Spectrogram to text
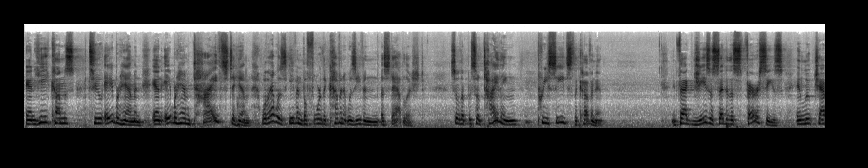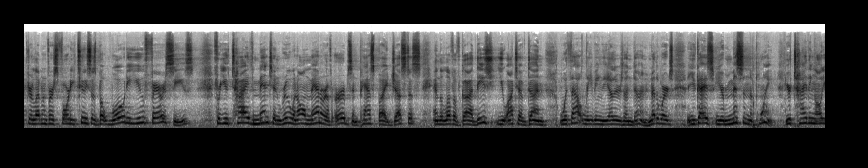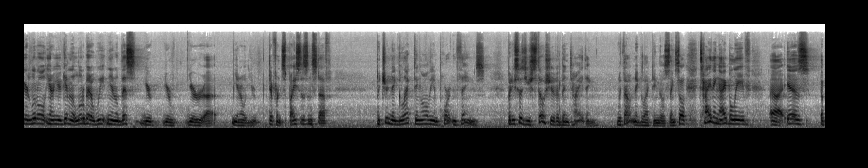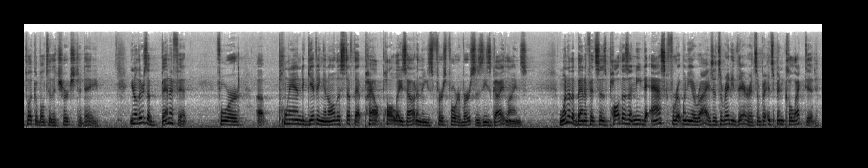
and he comes to Abraham, and, and Abraham tithes to him. Well, that was even before the covenant was even established. So, the, so tithing precedes the covenant. In fact, Jesus said to the Pharisees in Luke chapter 11, verse 42, He says, But woe to you, Pharisees, for you tithe mint and rue and all manner of herbs and pass by justice and the love of God. These you ought to have done without leaving the others undone. In other words, you guys, you're missing the point. You're tithing all your little, you know, you're giving a little bit of wheat, you know, this, your, your, your, uh, you know, your different spices and stuff, but you're neglecting all the important things. But he says you still should have been tithing without neglecting those things. So, tithing, I believe, uh, is applicable to the church today. You know, there's a benefit for uh, planned giving and all the stuff that Paul lays out in these first four verses, these guidelines. One of the benefits is Paul doesn't need to ask for it when he arrives. It's already there. It's, a, it's been collected.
